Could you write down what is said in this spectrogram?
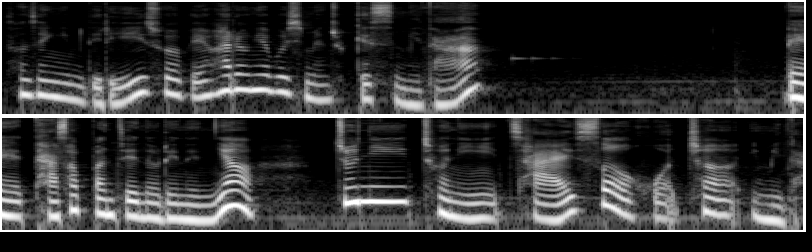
선생님들이 수업에 활용해 보시면 좋겠습니다. 네, 다섯 번째 노래는요. 쭈니토니 잘써 호처입니다.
